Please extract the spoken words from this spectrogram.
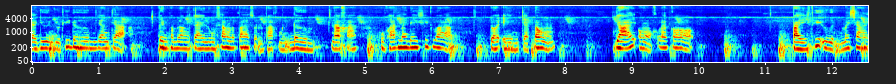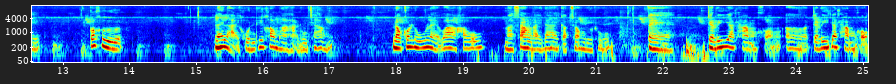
จะยืนอยู่ที่เดิมยังจะ เป็นกำลังใจลุงช่างและป้าสนผักเหมือนเดิมนะคะครูพัดไม่ได้คิดว่าตัวเองจะต้องย้ายออกแล้วก็ ไปที่อื่นไม่ใช่ ก็คือ หลายๆคนที่เข้ามาหาลุงช่าง เราก็รู้แหละว่าเขามาสร้างรายได้กับช่อง YouTube แต่จริยธรรมของเอ่อจริยธรรมของ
